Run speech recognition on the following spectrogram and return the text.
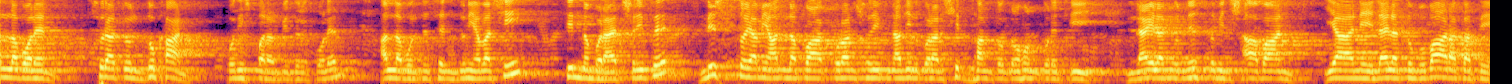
আল্লাহ বলেন, সুরাতুল দুখান পদিশ পাড়ার ভিতরে বলেন আল্লাহ বলতেছেন, দুনিয়াবাসী, তিন নম্বর আয়াত শরীফে নিশ্চয় আমি আল্লাহ পাক কোরআন শরীফ নাজিল করার সিদ্ধান্ত গ্রহণ করেছি। লাইলাতুল নিসফমিন শাবান, ইয়ানি লাইলাতুল মুবারাকাতে,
